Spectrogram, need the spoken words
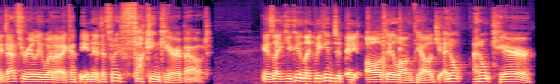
Like, that's really what I, like, at the end, Of, that's what I fucking care about is like you can like we can debate all day long theology. I don't I don't care.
